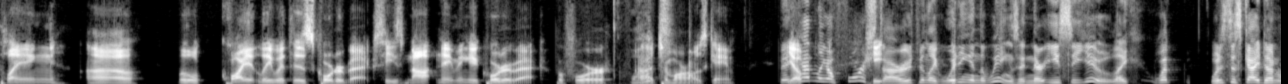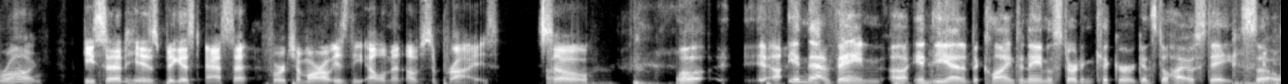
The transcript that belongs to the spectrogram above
playing uh, a little quietly with his quarterbacks. He's not naming a quarterback before uh, tomorrow's game. They Yep. had like a four star who's been like waiting in the wings in their ECU. Like, what? What has this guy done wrong? He said his biggest asset for tomorrow is the element of surprise. So, Well, in that vein, uh, Indiana declined to name the starting kicker against Ohio State, so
